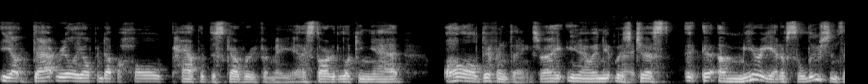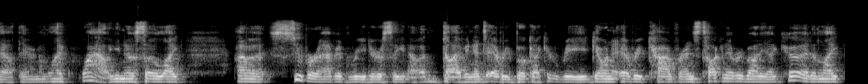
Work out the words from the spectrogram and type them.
you know, that really opened up a whole path of discovery for me. I started looking at all different things, right? You know, and it was right. just a, a myriad of solutions out there. And I'm like, wow, you know, so like, I'm a super avid reader, so you know, I'm diving into every book I could read, going to every conference, talking to everybody I could, and like,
